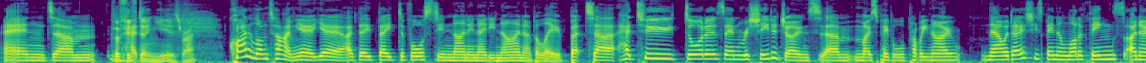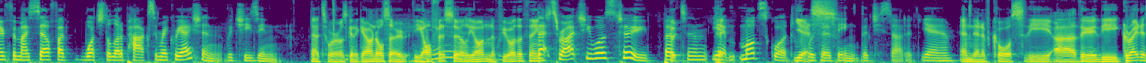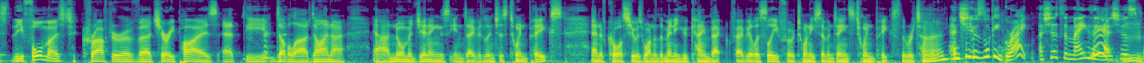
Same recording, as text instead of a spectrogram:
and um, For 15 years, right? Quite a long time, yeah, yeah. I, they they divorced in 1989, I believe, but uh, had two daughters. And Rashida Jones, um, most people will probably know nowadays. She's been in a lot of things. I know for myself, I've watched a lot of Parks and Recreation, which she's in. That's where I was going to go. And also The Office early on and a few other things. That's right, she was too. But, But um, yeah, Pe- Mod Squad Yes. was her thing that she started. Yeah. And then, of course, the uh, the the greatest, the foremost crafter of uh, cherry pies at the Double R Diner, uh, Norma Jennings in David Lynch's Twin Peaks, and of course, she was one of the many who came back fabulously for 2017's Twin Peaks: The Return. And, she, she- was looking great. Uh, She looks amazing, Yeah. and she was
